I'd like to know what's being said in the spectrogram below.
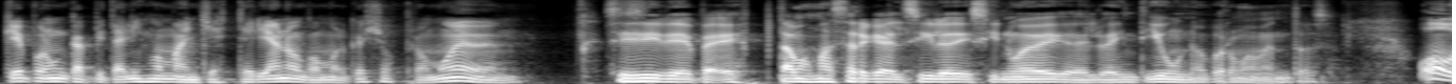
que por un capitalismo manchesteriano como el que ellos promueven. Sí, sí, estamos más cerca del siglo XIX que del XXI por momentos. O,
